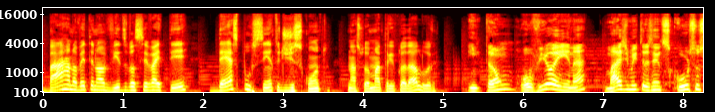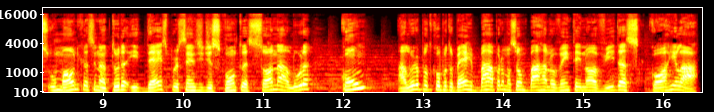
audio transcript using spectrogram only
barra 99 Vidas, você vai ter 10% de desconto na sua matrícula da Alura. Então, ouviu aí, né? Mais de 1.300 cursos, uma única assinatura e 10% de desconto é só na Alura com alura.com.br barra promoção barra 99 vidas. Corre lá!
